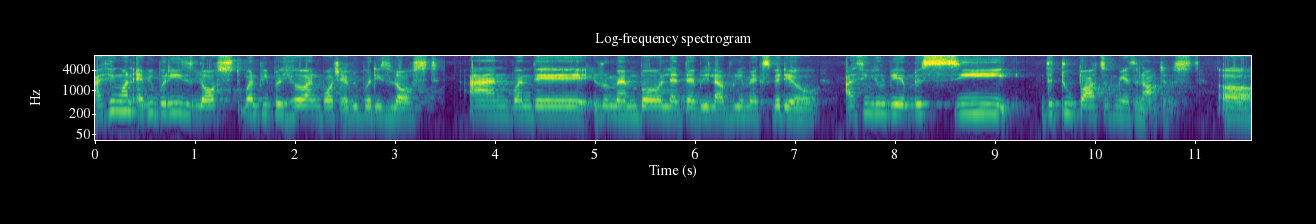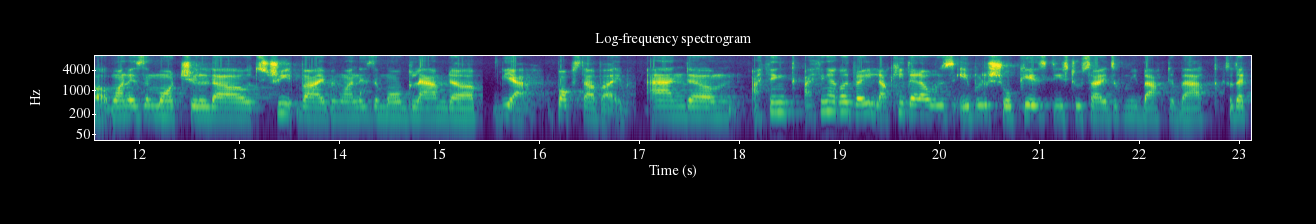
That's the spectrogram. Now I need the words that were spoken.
I think when everybody's lost, when people hear and watch Everybody's Lost, and when they remember Let There Be Love remix video, I think you'll be able to see the two parts of me as an artist. Uh, one is the more chilled out street vibe, and one is the more glammed up, yeah, pop star vibe. And um, I think I think I got very lucky that I was able to showcase these two sides of me back to back, so that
